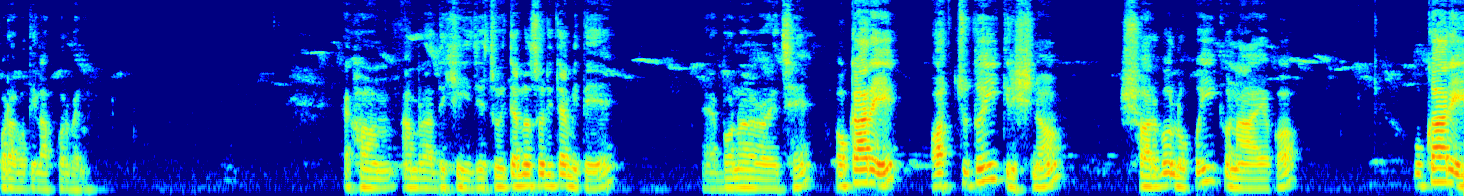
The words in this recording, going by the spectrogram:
পরাগতি লাভ করবেন। এখন আমরা দেখি যে চৈতন্য চরিতামিতে বর্ণনা রয়েছে, অকারে অচ্যুতই কৃষ্ণ সর্বলোকৈক নায়ক উকারে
